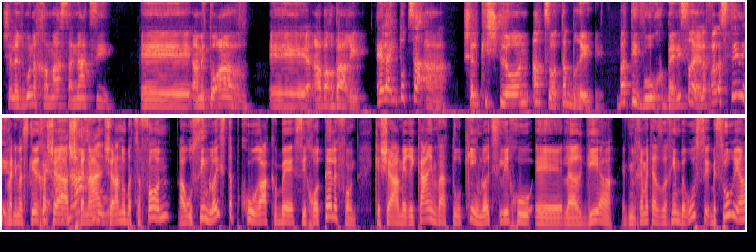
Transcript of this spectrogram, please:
של ארגון החמאס הנאצי אה, המתועב אה, הברברי, אלא היא תוצאה של כישלון ארצות הברית בתיווך בין ישראל לפלסטינים. ואני מזכיר לך שהשכנה שלנו בצפון, הרוסים לא הסתפקו רק בשיחות טלפון. כשהאמריקאים והטורקים לא הצליחו אה, להרגיע את מלחמת האזרחים ברוסיה, בסוריה,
